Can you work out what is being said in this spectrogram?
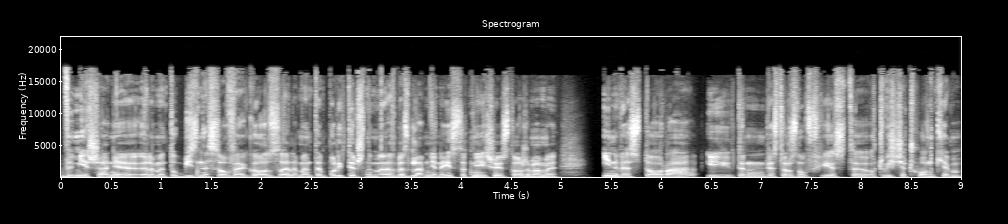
wymieszanie elementu biznesowego z elementem politycznym. Natomiast dla mnie najistotniejsze jest to, że mamy inwestora i ten inwestor znów jest e, oczywiście członkiem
